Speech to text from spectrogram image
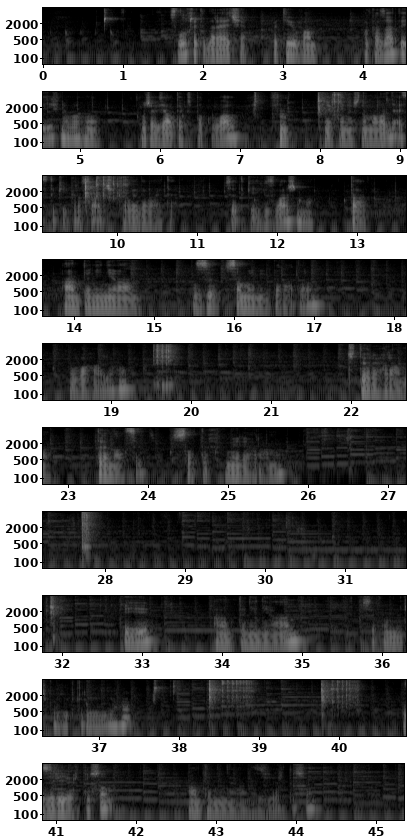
Слухайте, до речі, хотів вам показати їхню вагу. Вже взяв так спакував. Хм, я, звісно, молодець, такий красавчик, але давайте все-таки їх зважимо. Так, Антонініан з самим імператором. Вага його. 4 грами 13 сотих міліграма. І Антонініан. Секундочку відкрию його. З Віртусом. Антонініан з Віртусом.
